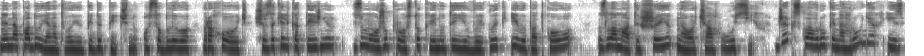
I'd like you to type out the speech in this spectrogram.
не нападу я на твою підопічну, особливо враховуючи, що за кілька тижнів зможу просто кинути її виклик і випадково зламати шию на очах у усіх. Джек склав руки на грудях і з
